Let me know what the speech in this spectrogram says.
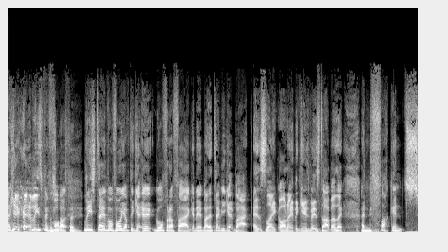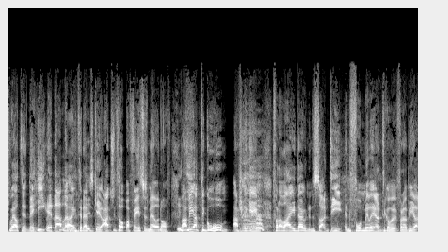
like at least before, at least time before you have to get out, go for a fag, and then by the time you get back, it's like, all right, the game's about to start. But I was like, and fucking sweltered. The heat at that Livingston Hibs game. I actually thought my face was melting off. My mate had to go home after the game for a lie down and start to eat, and phone me later to go out for a beer.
